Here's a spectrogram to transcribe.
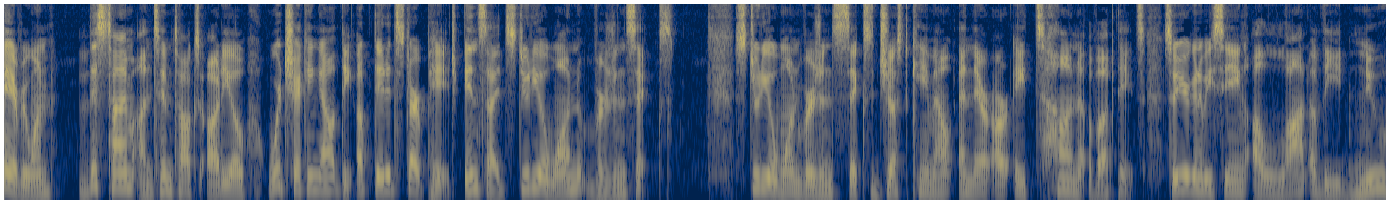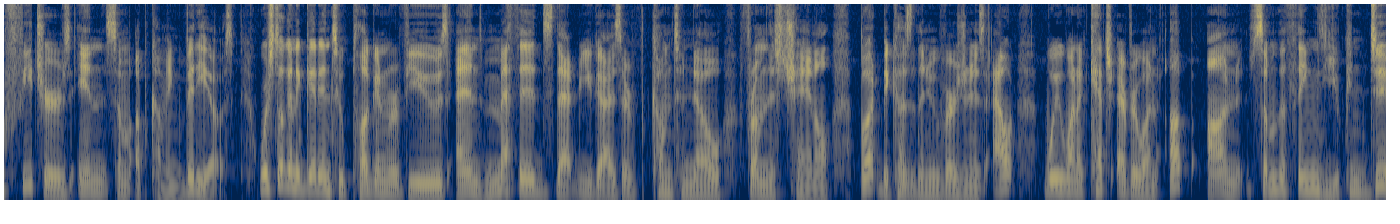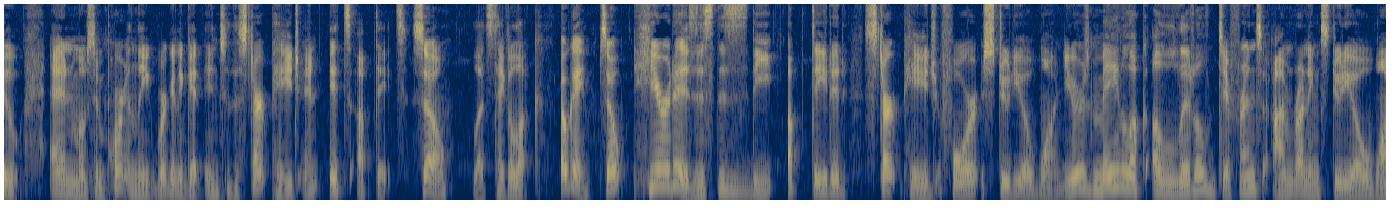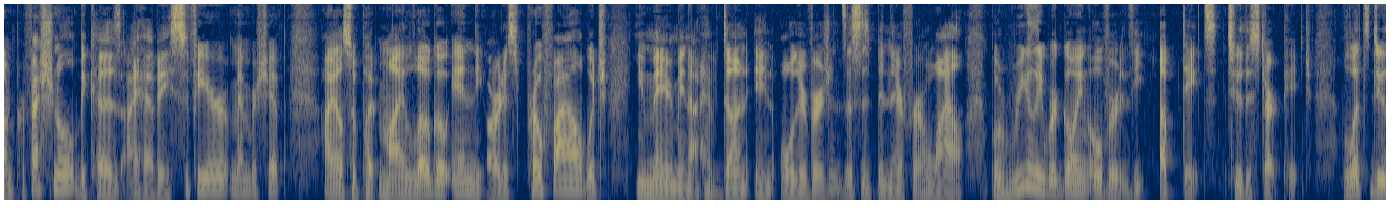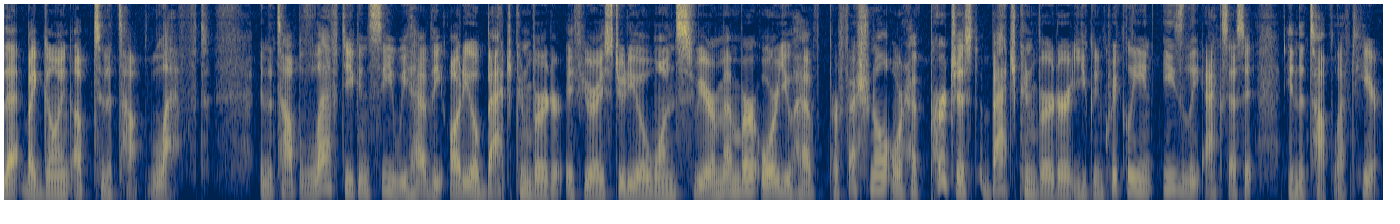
Hey everyone! This time on Tim Talks Audio, we're checking out the updated start page inside Studio One version 6. Studio One version 6 just came out, and there are a ton of updates. So you're going to be seeing a lot of the new features in some upcoming videos. We're still going to get into plugin reviews and methods that you guys have come to know from this channel, but because the new version is out, we want to catch everyone up on some of the things you can do. And most importantly, we're going to get into the start page and its updates. So let's take a look. Okay, so here it is. This, this is the updated start page for Studio One. Yours may look a little different. I'm running Studio One Professional because I have a Sphere membership. I also put my logo in, the artist profile, which you may or may not have done in older versions. This has been there for a while. But really, we're going over the updates to the start page. Let's do that by going up to the top left. In the top left, you can see we have the audio batch converter if you're a Studio One Sphere member or you have professional or have purchased batch converter, you can quickly and easily access it in the top left here.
